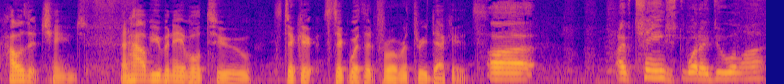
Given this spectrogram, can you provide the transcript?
How has it changed? And how have you been able to stick it, stick with it for over three decades? I've changed what I do a lot.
